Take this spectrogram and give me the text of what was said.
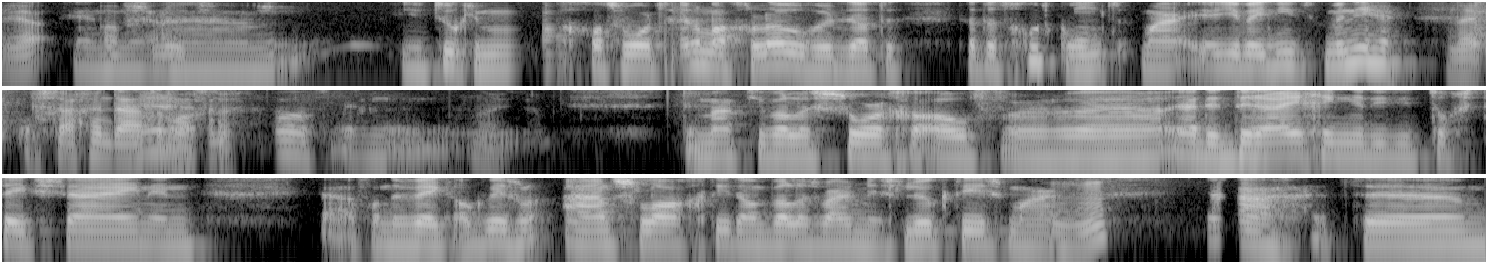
Ja, en, absoluut. Uh, je, natuurlijk, je mag Gods woord helemaal geloven dat het, dat het goed komt, maar je weet niet wanneer. Nee, er staat geen datum Ja, achter. wat. En, Nee. Je maakt je wel eens zorgen over eh, ja, de dreigingen die er toch steeds zijn. En ja, van de week ook weer zo'n aanslag die dan weliswaar mislukt is. Maar Mhm. ja, het, ehm,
